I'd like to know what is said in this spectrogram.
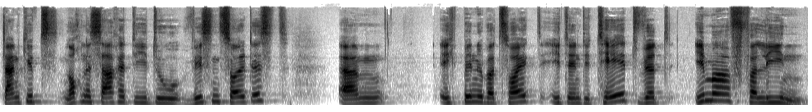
dann gibt es noch eine Sache, die du wissen solltest. Ähm, ich bin überzeugt, Identität wird immer verliehen.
